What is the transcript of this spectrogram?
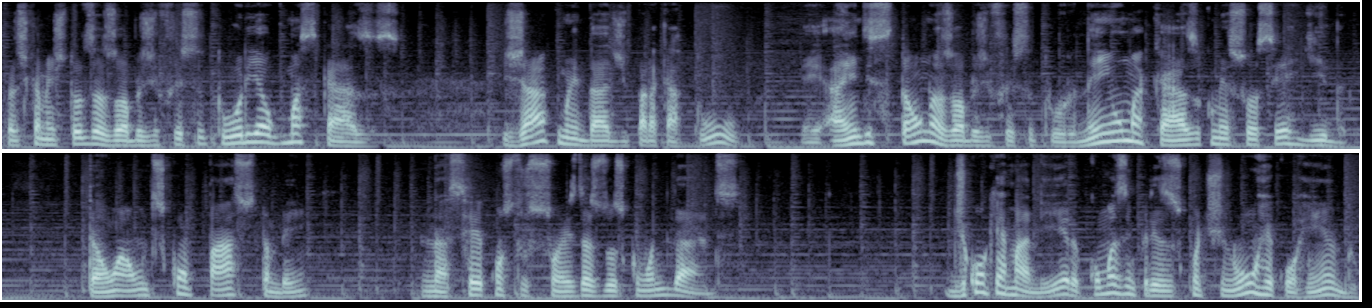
praticamente todas as obras de infraestrutura e algumas casas. Já a comunidade de Paracatu é, ainda estão nas obras de infraestrutura, nenhuma casa começou a ser erguida. Então há um descompasso também nas reconstruções das duas comunidades. De qualquer maneira, como as empresas continuam recorrendo,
